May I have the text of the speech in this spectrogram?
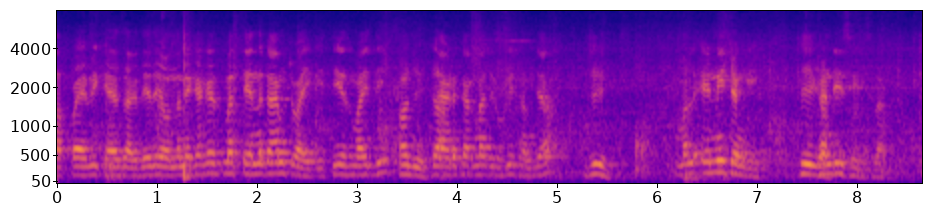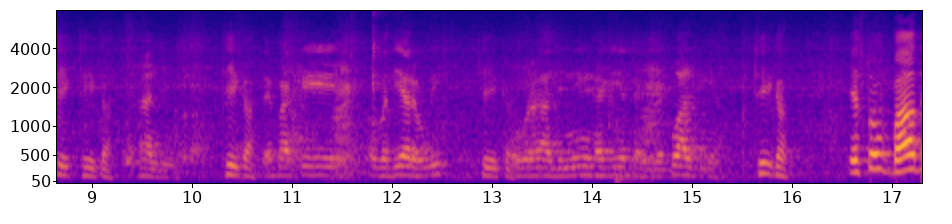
ਆਪਾਂ ਇਹ ਵੀ ਕਹਿ ਸਕਦੇ ਇਹਦੇ ਓਨਰ ਨੇ ਕਿਹਾ ਕਿ ਮੈਂ ਤਿੰਨ ਟਾਈਮ ਚਵਾਈ ਕੀਤੀ ਇਸ ਮਾਈ ਦੀ। ਹਾਂਜੀ। ਐਡ ਕਰਨਾ ਜ਼ਰੂਰੀ ਸਮਝਿਆ। ਜੀ। ਮਤਲਬ ਇੰਨੀ ਚੰਗੀ ਠੀਕ ਆ। ਠੰਡੀ ਸੀਰੀਜ਼ ਲੱਗ ਠੀਕ ਠੀਕ ਆ। ਹਾਂਜੀ। ਠੀਕ ਆ। ਤੇ ਬਾਕੀ ਉਹ ਵਧੀਆ ਰਹੂਗੀ। ਠੀਕ ਆ। ਓਵਰਆਲ ਜਿੰਨੀ ਵੀ ਹੈਗੀ ਹੈ ਚੰਗੀ ਹੈ ਕੁਆਲਿਟੀ ਹੈ ਠੀਕ ਆ। ਇਸ ਤੋਂ ਬਾਅਦ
